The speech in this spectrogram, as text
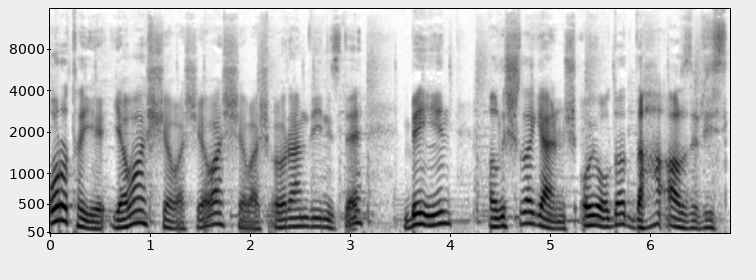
o rotayı yavaş yavaş yavaş yavaş öğrendiğinizde beyin alışılagelmiş o yolda daha az risk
